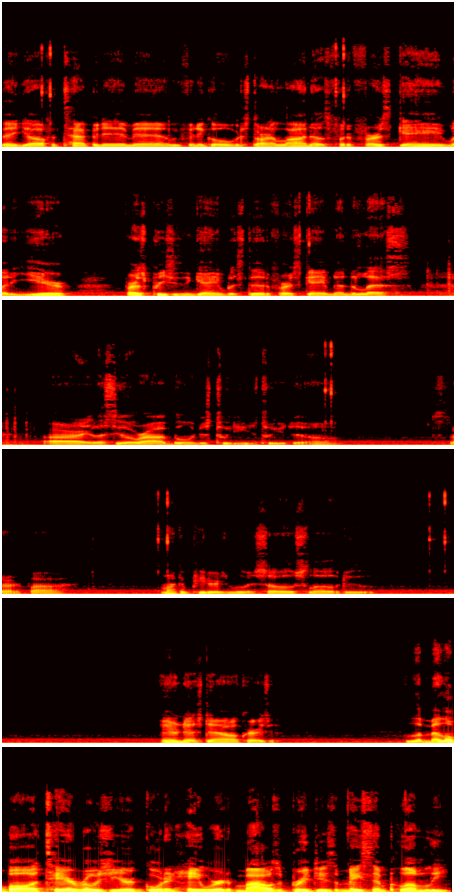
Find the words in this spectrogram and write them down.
thank y'all for tapping in, man. We finna go over the starting lineups for the first game of the year. First preseason game, but still the first game nonetheless. All right, let's see what Rod Boone just tweeted. He just tweeted the um, five. My computer is moving so slow, dude. Internet's down crazy. LaMelo Ball, Terry Rozier, Gordon Hayward, Miles Bridges, Mason Plumlee.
